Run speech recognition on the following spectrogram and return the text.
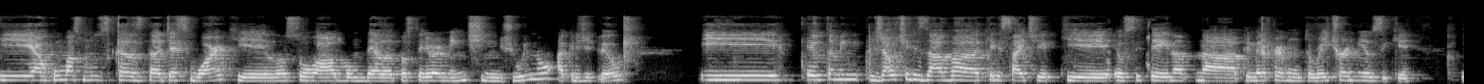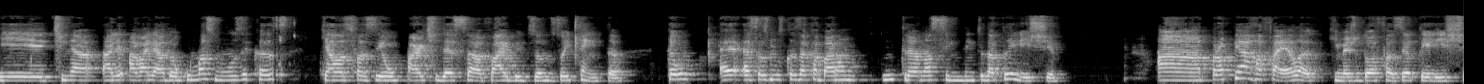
e algumas músicas da Jessie Ware, que lançou o álbum dela posteriormente, em junho, acredito eu. E eu também já utilizava aquele site que eu citei na, na primeira pergunta, Rate Your Music, e tinha avaliado algumas músicas que elas faziam parte dessa vibe dos anos 80. Então, é, essas músicas acabaram entrando assim dentro da playlist. A própria Rafaela, que me ajudou a fazer a playlist,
